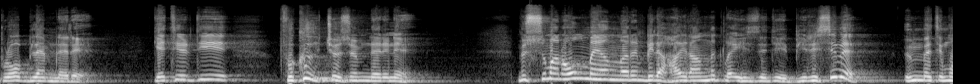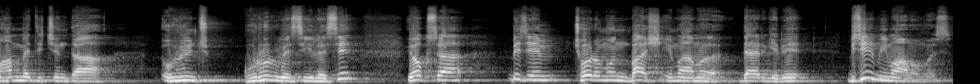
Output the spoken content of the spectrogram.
problemleri, getirdiği fıkıh çözümlerini Müslüman olmayanların bile hayranlıkla izlediği birisi mi ümmeti Muhammed için daha övünç, gurur vesilesi yoksa bizim Çorum'un baş imamı der gibi bizim imamımız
